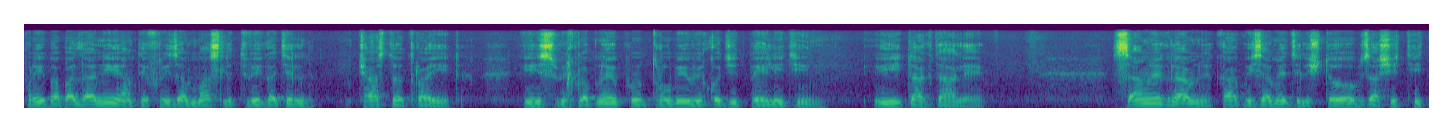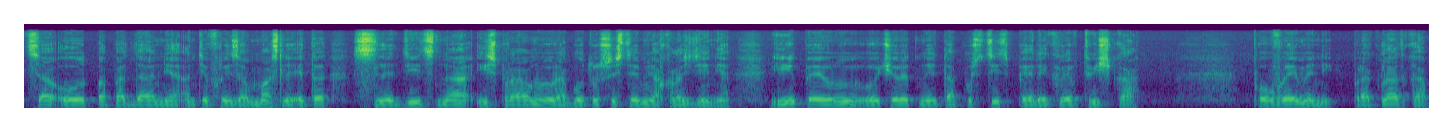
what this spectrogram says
При попадании антифриза в масле двигатель часто троит. Из выхлопной трубы выходит белый дым и так далее. Самое главное, как вы заметили, чтобы защититься от попадания антифриза в масле, это следить на исправную работу системы охлаждения и в первую очередь не допустить перегрев движка. По времени прокладка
